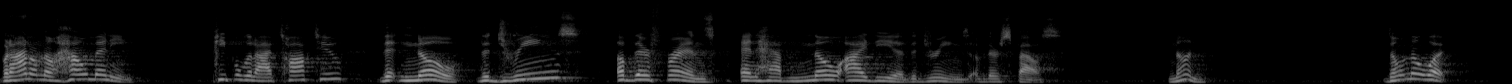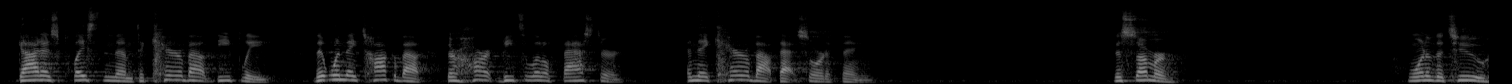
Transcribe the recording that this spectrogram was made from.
But I don't know how many people that I've talked to that know the dreams of their friends and have no idea the dreams of their spouse. None. Don't know what God has placed in them to care about deeply, that when they talk about, their heart beats a little faster and they care about that sort of thing. This summer, one of the two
